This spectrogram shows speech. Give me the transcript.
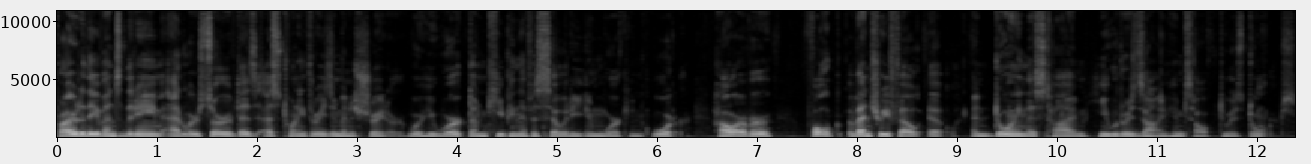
Prior to the events of the game, Adler served as S23's administrator, where he worked on keeping the facility in working order. However, Falk eventually fell ill, and during this time, he would resign himself to his dorms.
